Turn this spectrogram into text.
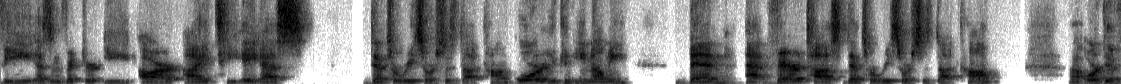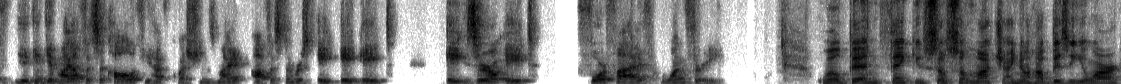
V as in Victor, E R I T A S, dentalresources.com. Or you can email me, ben at veritasdentalresources.com. Uh, or give you can give my office a call if you have questions. My office number is 888 808 4513. Well, Ben, thank you so, so much. I know how busy you are.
